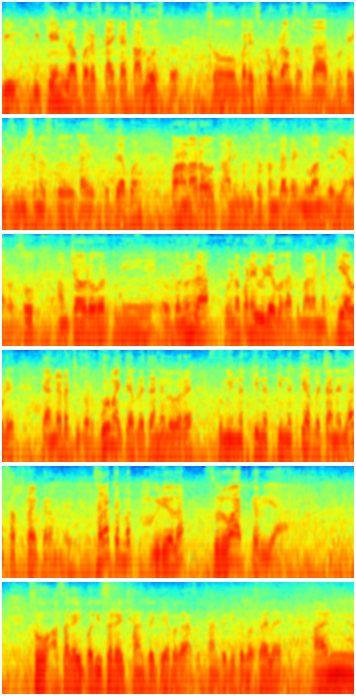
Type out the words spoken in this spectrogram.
वी विकेंडला बरंच काय काय चालू असतं. सो बरेच प्रोग्राम्स असतात. कुठे एक्झिबिशन असतं काय असतं ते आपण पाहणार आहोत. आणि नंतर संध्याकाळी निवांत घरी येणार आहोत. सो आमच्याबरोबर तुम्ही बनून राहा. पूर्णपणे व्हिडिओ बघा. तुम्हाला नक्की आवडेल. कॅनडाची भरपूर माहिती आपल्या चॅनलवर आहे. तुम्ही नक्की नक्की नक्की आपल्या चॅनलला सबस्क्राईब करा म्हणजे चला तर मग व्हिडिओला सुरुवात करूया. सो असा काही परिसर आहे छानपैकी आहे बघा. असं छानपैकी इथे बसायला आहे. आणि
